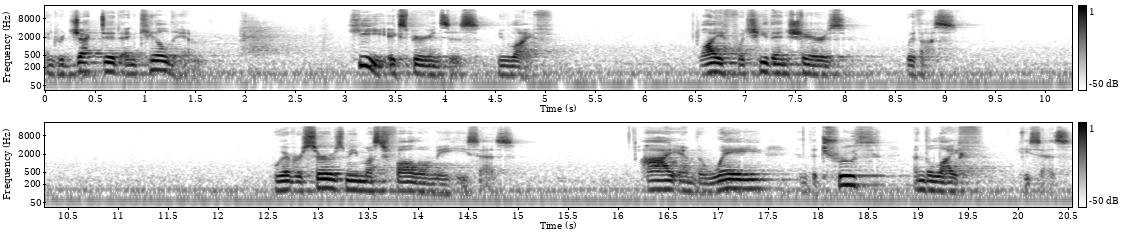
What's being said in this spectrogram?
and rejected and killed him. He experiences new life, life which he then shares with us. Whoever serves me must follow me, he says. I am the way and the truth and the life, he says.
